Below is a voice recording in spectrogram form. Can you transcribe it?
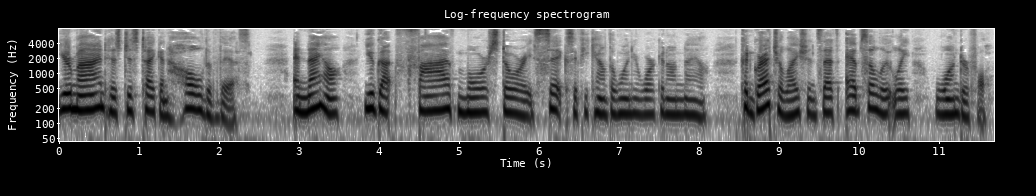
Your mind has just taken hold of this. And now you've got five more stories, six if you count the one you're working on now. Congratulations, that's absolutely wonderful.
